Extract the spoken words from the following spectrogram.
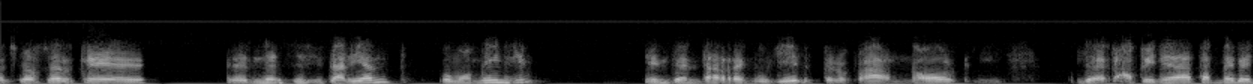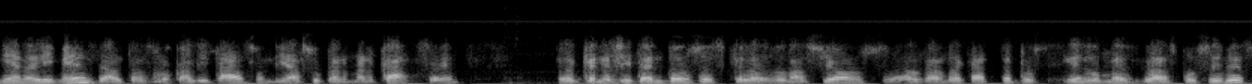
això és el que eh, com a mínim, intentar recollir, però clar, no... De, a Pineda també venien aliments d'altres localitats on hi ha supermercats, eh? El que necessitem, doncs, és que les donacions al Gran Recapte pues, siguin el més grans possibles,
